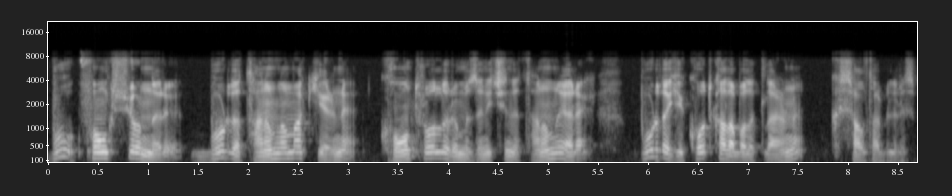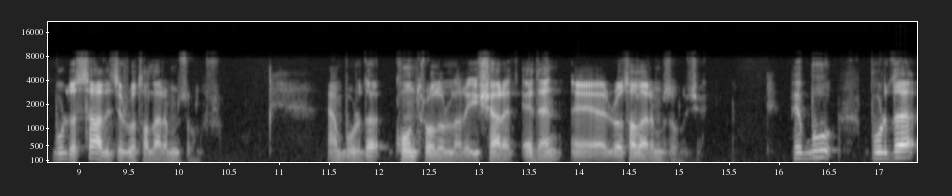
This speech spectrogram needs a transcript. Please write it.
Bu fonksiyonları burada tanımlamak yerine controller'ımızın içinde tanımlayarak buradaki kod kalabalıklarını kısaltabiliriz. Burada sadece rotalarımız olur. Yani burada controller'ları işaret eden e, rotalarımız olacak. Ve bu burada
